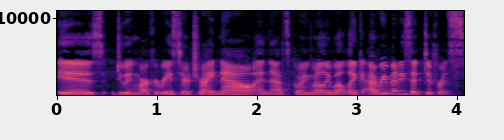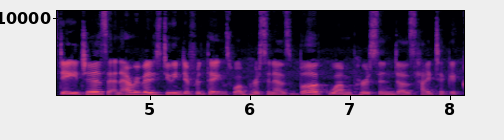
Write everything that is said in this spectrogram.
is doing market research right now, and that's going really well. Like everybody's at different stages, and everybody's doing different things. One person has a book, one person does high ticket.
